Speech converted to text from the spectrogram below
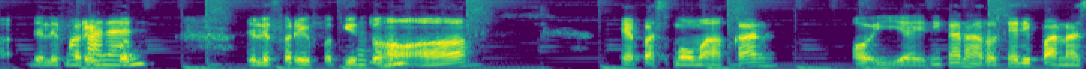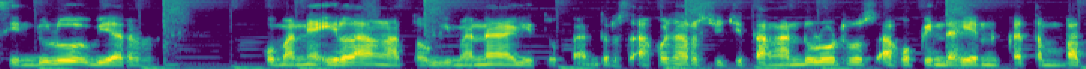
eh, delivery Makanan. food delivery food gitu Mhm. heeh. kayak pas mau makan oh iya ini kan harusnya dipanasin dulu biar kumannya hilang atau gimana gitu kan terus aku harus cuci tangan dulu terus aku pindahin ke tempat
